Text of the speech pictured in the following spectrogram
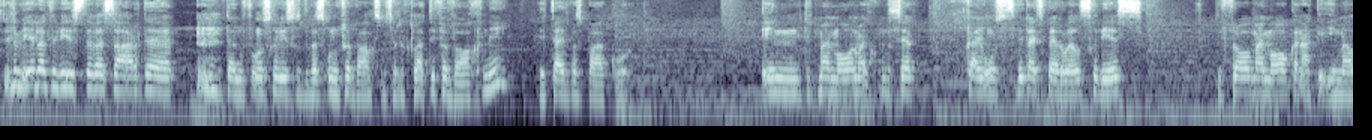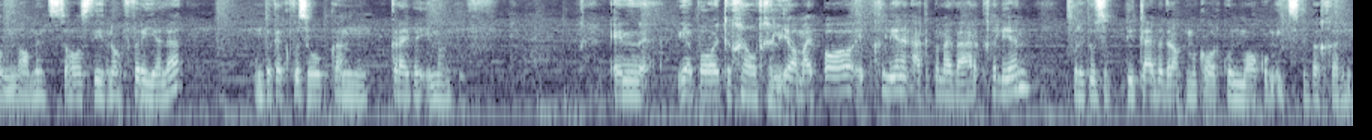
So om eerlik te wees, dit was 'n harde ding vir ons gewees, dit was onverwags, ons het dit glad nie verwag nie. Die tyd was baie kort. En dit my ma het my gesê, "Kyk, ons het baie by Wells gewees." Die vrou my ma kan ek 'n e-mail namens haar stuur nog vir julle om te kyk of ons hulp kan kry by iemand of. En jou pa het toe geld geleen. Ja, my pa het geleen en ek het by my werk geleen sodat ons die klein bedrag mekaar kon maak om iets te begin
